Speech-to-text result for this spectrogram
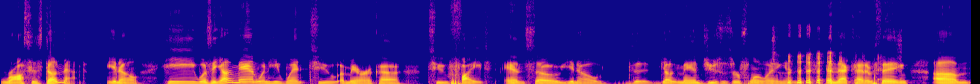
Ross has done that. You know, he was a young man when he went to America to fight, and so you know, the young man juices are flowing and and that kind of thing. Um,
